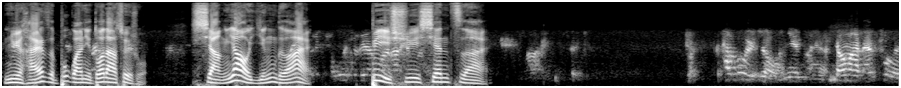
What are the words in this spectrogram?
女孩子不管你多大岁数，想要赢得爱，必须先自爱。他不会叫我，你小马丹出来。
